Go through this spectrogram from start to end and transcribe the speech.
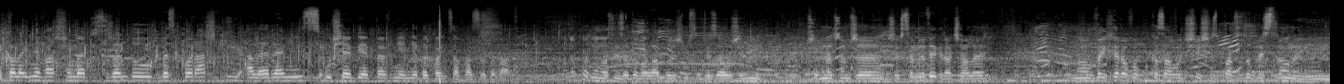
Kolejny wasz mecz z rzędu bez porażki, ale remis u siebie pewnie nie do końca was zadowala. Na pewno nas nie zadowala, bo żeśmy sobie założyli przed meczem, że, że chcemy wygrać, ale no, Wejherowo pokazało dzisiaj się z bardzo dobrej strony i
